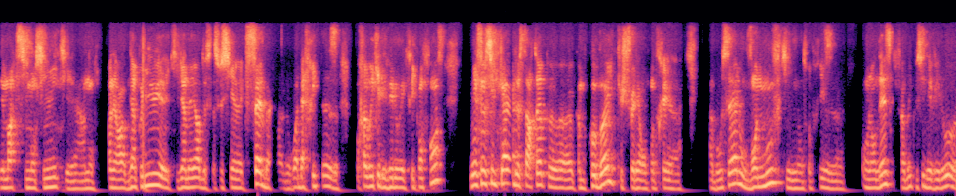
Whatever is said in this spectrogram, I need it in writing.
des marques Simoncini, qui est un entrepreneur bien connu et qui vient d'ailleurs de s'associer avec Seb, le roi de pour fabriquer des vélos électriques en France. Mais c'est aussi le cas de startups euh, comme Cowboy, que je suis allé rencontrer à Bruxelles, ou Move, qui est une entreprise hollandaise qui fabrique aussi des vélos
